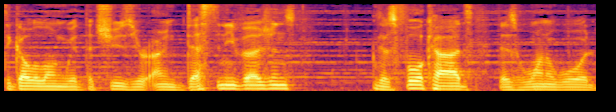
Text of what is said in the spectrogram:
to go along with the choose your own destiny versions. There's four cards, there's one award.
